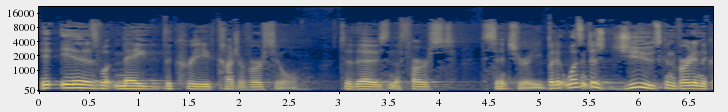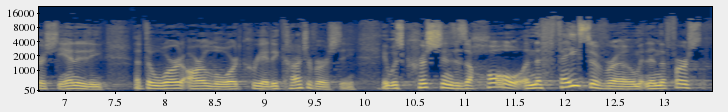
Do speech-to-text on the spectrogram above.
It is what made the creed controversial to those in the first century. But it wasn't just Jews converting to Christianity that the word our Lord created controversy. It was Christians as a whole in the face of Rome and in the first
